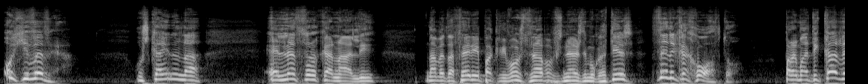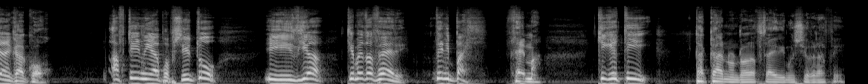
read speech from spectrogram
Όχι βέβαια. Ο Sky είναι ένα ελεύθερο κανάλι να μεταφέρει επακριβώς την άποψη της Νέας Δημοκρατίας. Δεν είναι κακό αυτό. Πραγματικά δεν είναι κακό. Αυτή είναι η άποψή του, η ίδια, και μεταφέρει. Δεν υπάρχει θέμα. Και γιατί τα κάνουν όλα αυτά οι δημοσιογράφοι.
